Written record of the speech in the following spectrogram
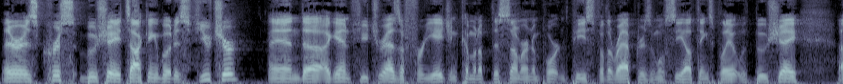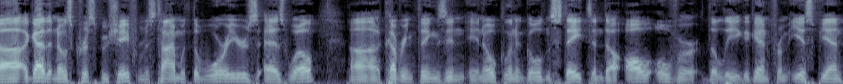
There is Chris Boucher talking about his future and uh, again, future as a free agent coming up this summer, an important piece for the Raptors, and we'll see how things play out with Boucher. Uh, a guy that knows Chris Boucher from his time with the Warriors as well, uh, covering things in, in Oakland and Golden State and uh, all over the league. Again, from ESPN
